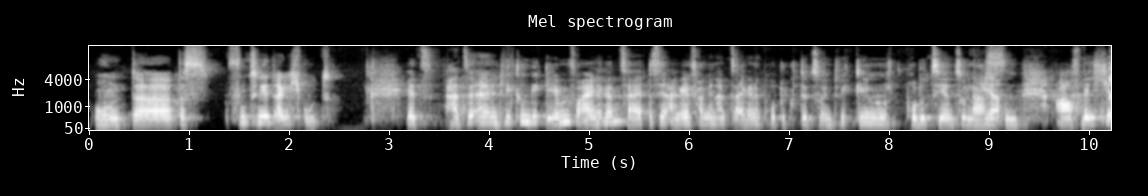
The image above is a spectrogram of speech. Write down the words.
Und äh, das funktioniert eigentlich gut. Jetzt hat es ja eine Entwicklung gegeben vor einiger mhm. Zeit, dass ihr angefangen habt, eigene Produkte zu entwickeln und produzieren zu lassen. Ja. Auf welche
